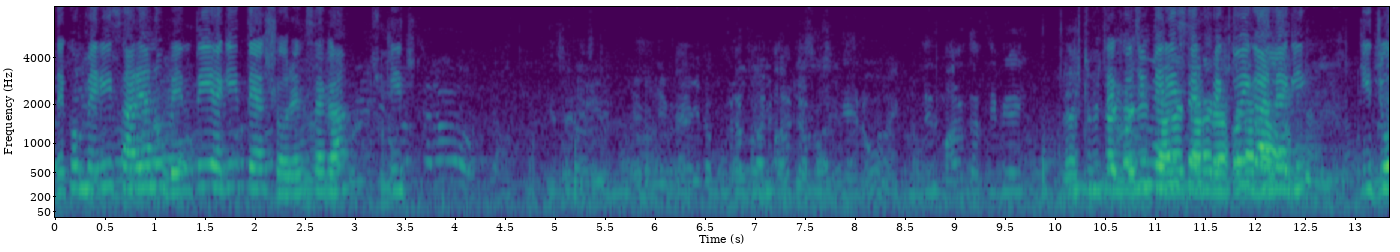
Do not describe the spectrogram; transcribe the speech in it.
ਦੇਖੋ ਮੇਰੀ ਸਾਰਿਆਂ ਨੂੰ ਬੇਨਤੀ ਹੈਗੀ ਤੇ ਅਸ਼ੋਰੈਂਸ ਹੈਗਾ ਕਿ ਦੇਖੋ ਜੀ ਮੇਰੀ ਸਿਰਫ ਇੱਕੋ ਹੀ ਗੱਲ ਹੈਗੀ ਕਿ ਜੋ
